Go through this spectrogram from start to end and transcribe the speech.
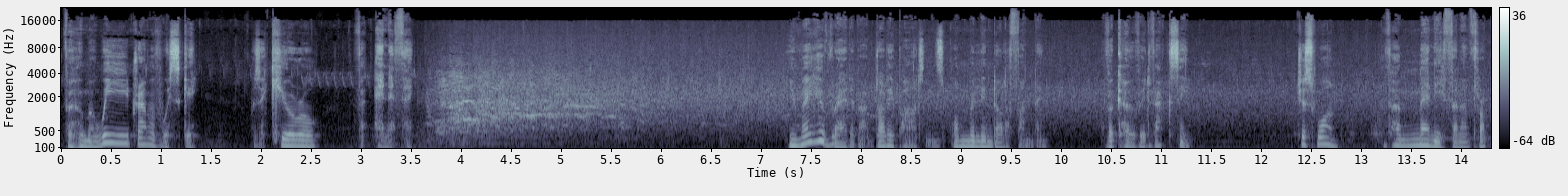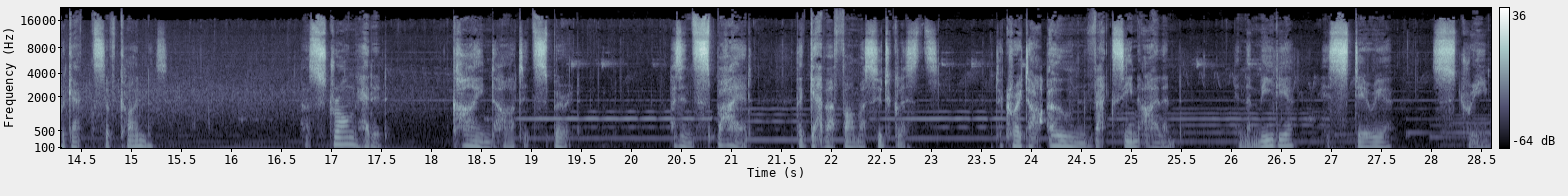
for whom a wee dram of whisky was a cure-all for anything. You may have read about Dolly Parton's $1 million funding of a COVID vaccine. Just one of her many philanthropic acts of kindness. Her strong headed, kind hearted spirit has inspired the GABA pharmaceuticalists to create our own vaccine island in the media hysteria stream.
